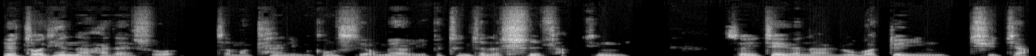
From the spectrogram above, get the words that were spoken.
因为昨天呢还在说怎么看你们公司有没有一个真正的市场经理，所以这个呢，如果对应去讲，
